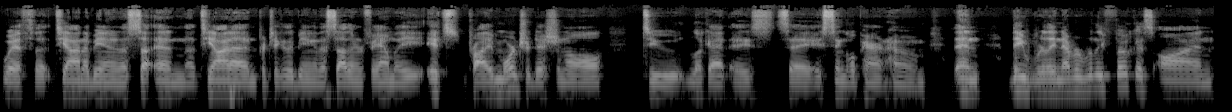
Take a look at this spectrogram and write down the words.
with uh, Tiana being in a and uh, Tiana in particular being in a Southern family, it's probably more traditional to look at a say a single parent home and they really never really focus on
